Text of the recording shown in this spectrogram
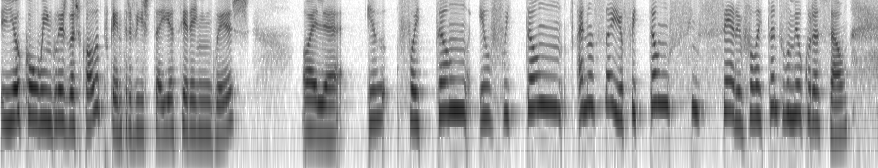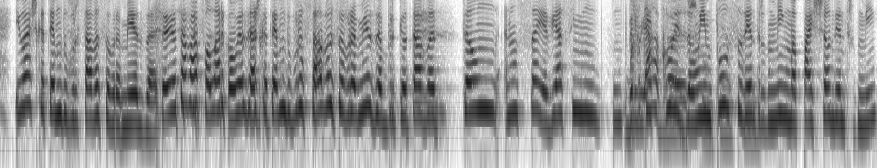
E eu com o inglês da escola, porque a entrevista ia ser em inglês, olha, eu foi tão, eu fui tão, ai não sei, eu fui tão sincera, eu falei tanto do meu coração. Eu acho que até me debruçava sobre a mesa. Eu estava a falar com eles, acho que até me debruçava sobre a mesa, porque eu estava tão, não sei, havia assim um, um qualquer Brilhavas coisa, um impulso aquilo, sim. dentro de mim, uma paixão dentro de mim.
